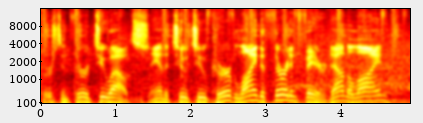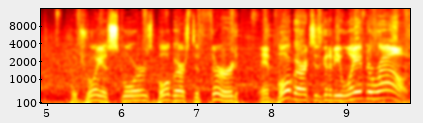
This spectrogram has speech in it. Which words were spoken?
First and third, two outs. And the 2 2 curve. Line to third and fair. Down the line. Pedroia scores. Bogaerts to third. And Bogaerts is going to be waved around.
